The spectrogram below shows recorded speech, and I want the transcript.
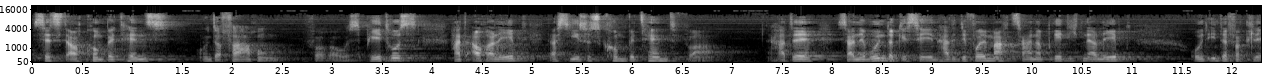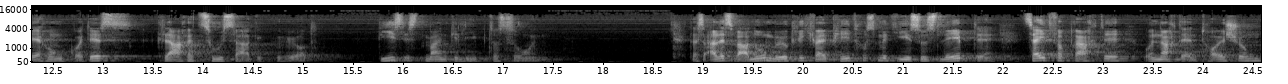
setzt auch Kompetenz und Erfahrung voraus. Petrus hat auch erlebt, dass Jesus kompetent war. Er hatte seine Wunder gesehen, hatte die Vollmacht seiner Predigten erlebt und in der Verklärung Gottes klare Zusage gehört. Dies ist mein geliebter Sohn. Das alles war nur möglich, weil Petrus mit Jesus lebte, Zeit verbrachte und nach der Enttäuschung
